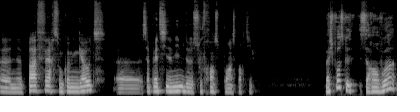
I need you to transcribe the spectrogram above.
euh, ne pas faire son coming out, euh, ça peut être synonyme de souffrance pour un sportif bah, Je pense que ça renvoie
